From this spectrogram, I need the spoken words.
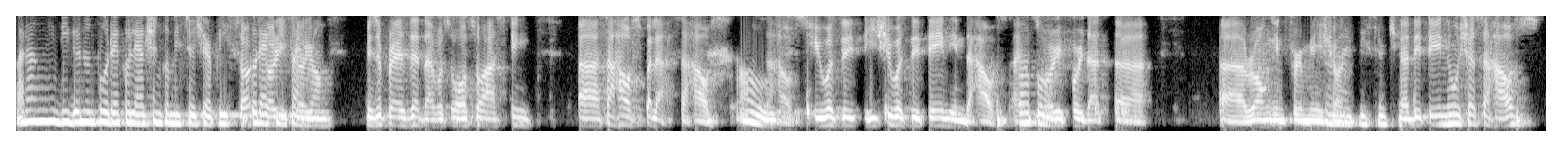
Parang hindi ganun po recollection ko, Mr. Chair. Please so, correct sorry, me if I'm wrong. Mr. President, I was also asking ah, sa house pala, sa house. House. Sa house. She was de- he- she was detained in the house. I'm Opo. sorry for that ah, ah, wrong information. Mr. Chair. Na-detain ho siya sa house.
